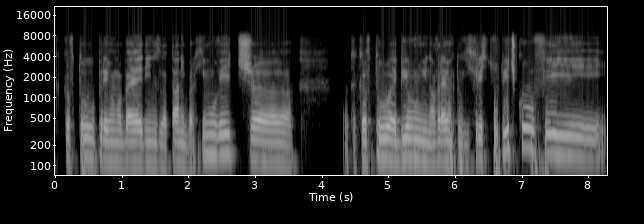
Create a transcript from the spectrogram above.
какъвто, примерно, бе един Златан Ибрахимович, е, какъвто е бил и на времето ги Христо Стоичков и,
